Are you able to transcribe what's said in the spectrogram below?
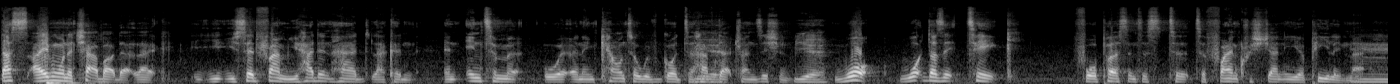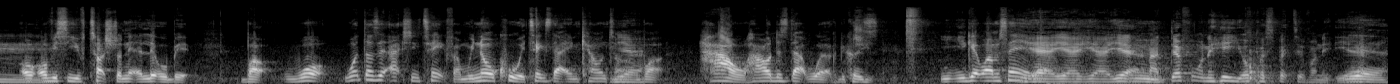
that's. I even want to chat about that. Like you, you said, fam, you hadn't had like an an intimate or an encounter with God to have Yeah. that transition. Yeah. What What does it take for a person to to to find Christianity appealing? Like, Mm. obviously you've touched on it a little bit, but what what does it actually take, fam? We know, cool, it takes that encounter, Yeah. but how how does that work? Because you, you get what I'm saying? Yeah, yeah, yeah, yeah. And I definitely want to hear your perspective on it. Yeah. Mm. Yeah.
